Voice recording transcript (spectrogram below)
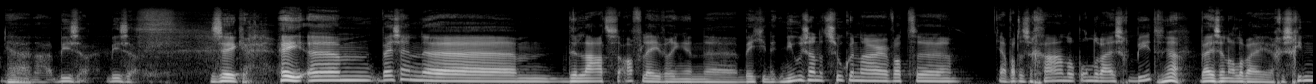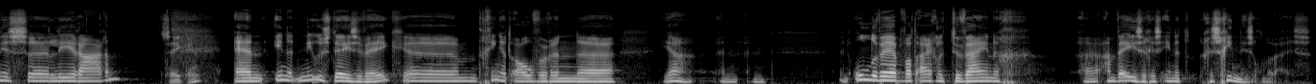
ja, Ja. nou, bizar, bizar. Zeker. Hey, ehm, wij zijn ehm, de laatste afleveringen eh, een beetje in het nieuws aan het zoeken naar wat, eh, ja, wat is er gaande op onderwijsgebied. Ja, Wij zijn allebei eh, geschiedenisleraren. zeker. En in het nieuws deze week ehm, ging het over een, eh, ja, een, een, een onderwerp wat eigenlijk te weinig eh, aanwezig is in het geschiedenisonderwijs.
